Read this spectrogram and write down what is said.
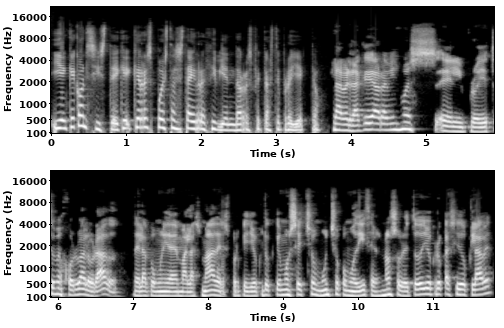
¿Y en qué consiste? ¿Qué, respuestas estáis recibiendo respecto a este proyecto? La verdad que ahora mismo es el proyecto mejor valorado de la comunidad de malas madres, porque yo creo que hemos hecho mucho, como dices, ¿no? Sobre todo yo creo que ha sido clave,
